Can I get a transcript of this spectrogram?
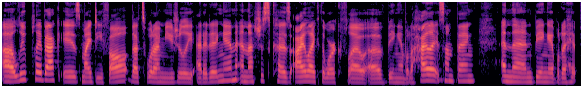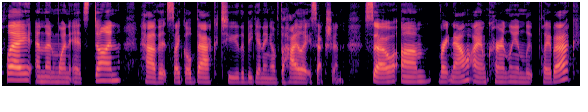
uh, loop playback is my default. That's what I'm usually editing in, and that's just because I like the workflow of being able to highlight something and then being able to hit play, and then when it's done, have it cycle back to the beginning of the highlight section. So um, right now, I am currently in loop playback.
